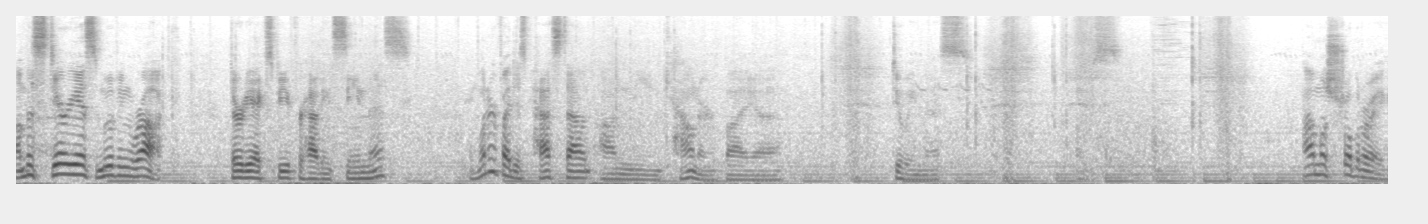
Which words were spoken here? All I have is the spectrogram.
A mysterious moving rock. 30 XP for having seen this. I wonder if I just passed out on the encounter by uh, doing this. Oops. I'm a strawberry.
